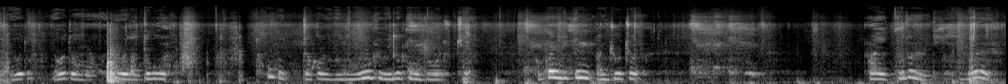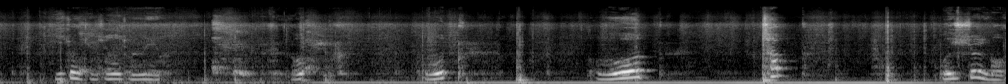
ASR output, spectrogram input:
잠깐만 이것도 이것도 이거 놔두고 통도 잠깐만 왜 이렇게 왜 느낌이 좋아 좋지? 아까 느낌 안 좋았잖아. 아예 굳었는데 이거는 이게 좀 괜찮아졌네요. 어, 옷, 옷, 찹. 뭐있어 이거?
